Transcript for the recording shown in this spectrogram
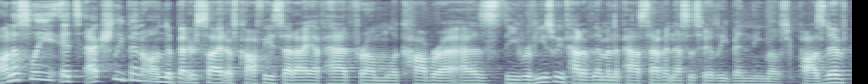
Honestly, it's actually been on the better side of coffees that I have had from La Cabra, as the reviews we've had of them in the past haven't necessarily been the most positive.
